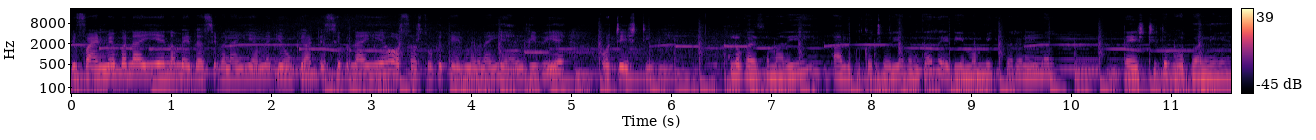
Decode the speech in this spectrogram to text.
रिफाइंड में बनाई है, ना मैदा से बनाई है, हमने गेहूँ के आटे से बनाई है और सरसों के तेल में बनाई है। हेल्दी भी है और टेस्टी भी है। लो गाइस, हमारी आलू की कचौरियाँ बनकर रेडी है। मम्मी की तरह नहीं, मर टेस्टी तो बहुत बनी है।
